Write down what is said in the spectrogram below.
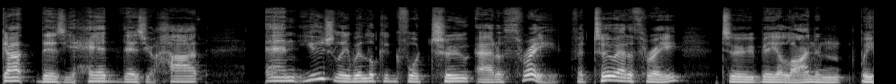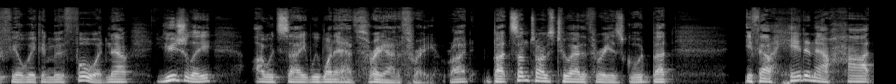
gut, there's your head, there's your heart. And usually we're looking for two out of three. For two out of three, to be aligned and we feel we can move forward. Now, usually I would say we want to have three out of three, right? But sometimes two out of three is good. But if our head and our heart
